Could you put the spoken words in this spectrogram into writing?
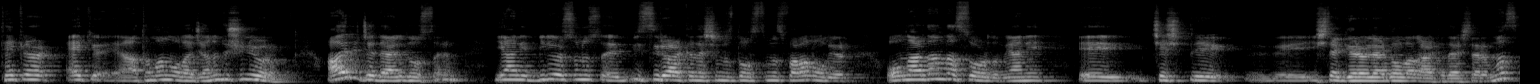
tekrar ek atamanın olacağını düşünüyorum. Ayrıca değerli dostlarım yani biliyorsunuz e, bir sürü arkadaşımız dostumuz falan oluyor. Onlardan da sordum. Yani e, çeşitli e, işte görevlerde olan arkadaşlarımız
